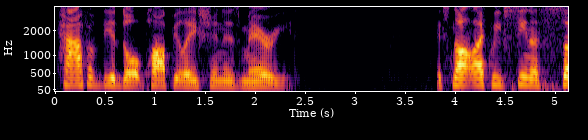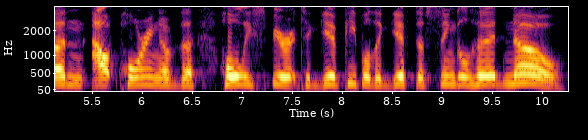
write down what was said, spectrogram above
half of the adult population is married. It's not like we've seen a sudden outpouring of the Holy Spirit to give people the gift of singlehood. No.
